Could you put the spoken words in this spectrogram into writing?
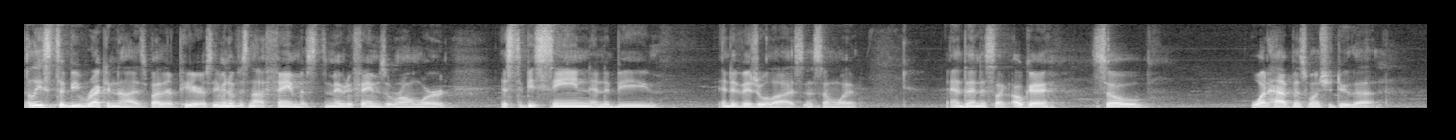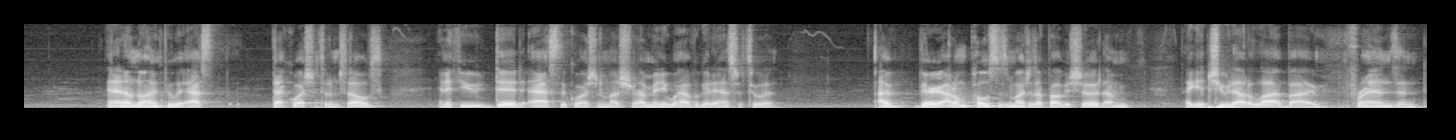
At least to be recognized by their peers, even if it's not famous. Maybe the fame is the wrong word. Is to be seen and to be individualized in some way. And then it's like, okay, so what happens once you do that? And I don't know how many people ask that question to themselves and if you did ask the question, I'm not sure how many will have a good answer to it. I very I don't post as much as I probably should. I'm I get chewed out a lot by friends and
